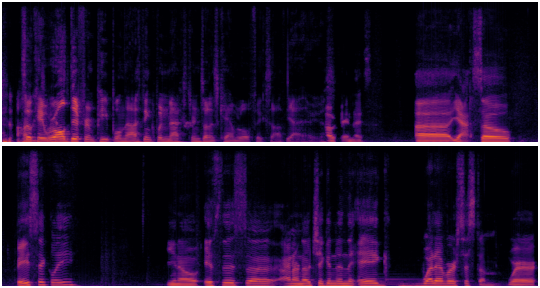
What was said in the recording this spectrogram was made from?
It's okay. We're all different people now. I think when Max turns on his camera, it'll fix off. Yeah, there he goes. Okay, nice. Uh, yeah. So basically, you know, it's this uh, I don't know, chicken and the egg, whatever system where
